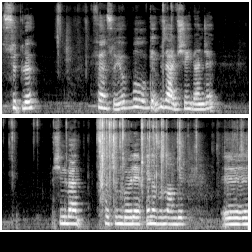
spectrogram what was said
sütlü fön suyu. Bu güzel bir şey bence. Şimdi ben saçım böyle en azından bir e,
